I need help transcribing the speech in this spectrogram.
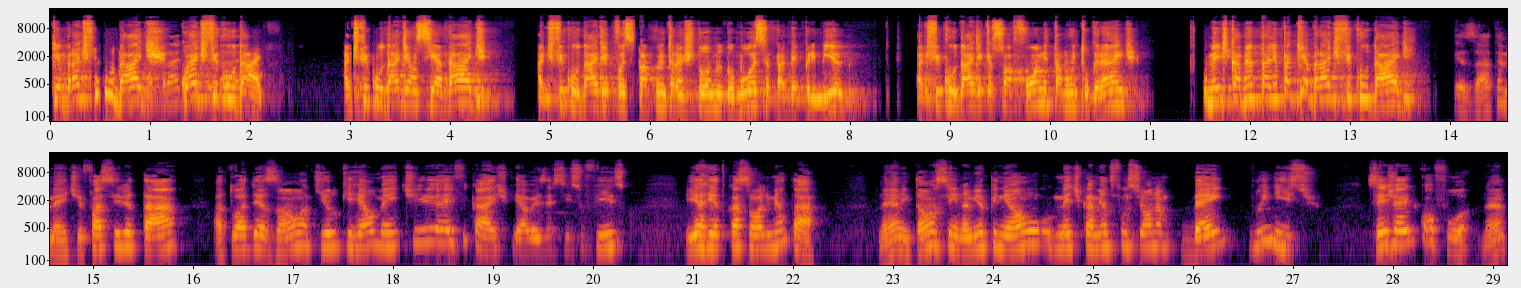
Quebrar dificuldades. Quebrar Qual é a dificuldade? A dificuldade é a ansiedade, a dificuldade é que você está com um transtorno do humor, você está deprimido. A dificuldade é que a sua fome está muito grande. O medicamento está ali para quebrar a dificuldade. Exatamente. E facilitar a tua adesão àquilo que realmente é eficaz, que é o exercício físico e a reeducação alimentar. Né? Então, assim, na minha opinião, o medicamento funciona bem no início, seja ele qual for, né?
